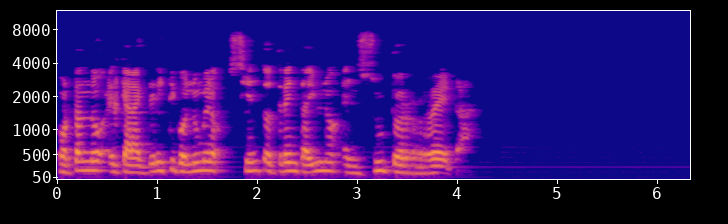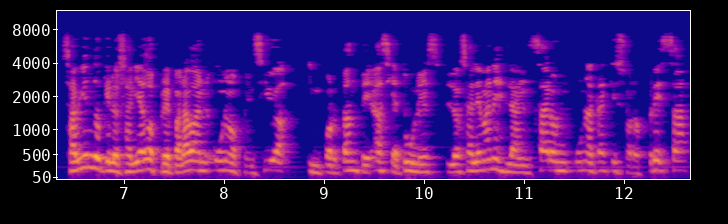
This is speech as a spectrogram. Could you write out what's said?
portando el característico número 131 en su torreta. Sabiendo que los aliados preparaban una ofensiva importante hacia Túnez, los alemanes lanzaron un ataque sorpresa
